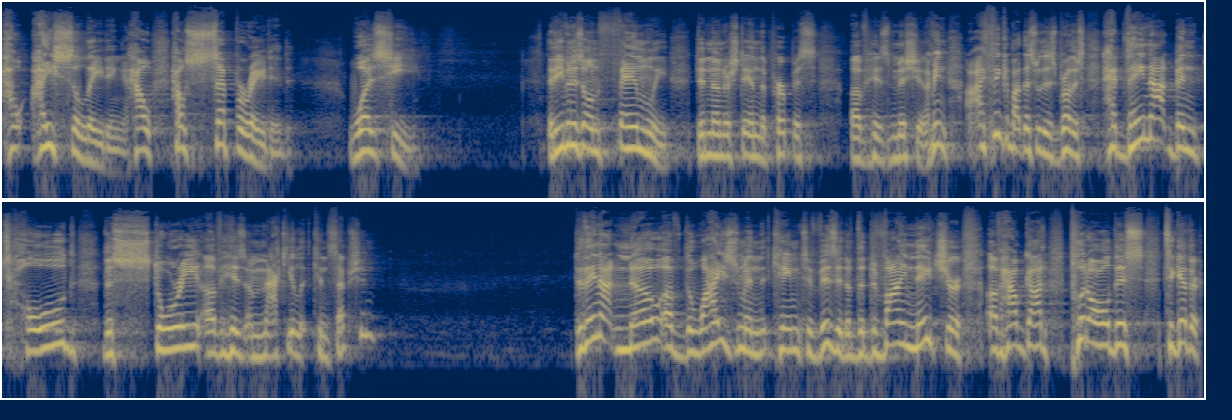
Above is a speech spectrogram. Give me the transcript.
How isolating, how, how separated was he? That even his own family didn't understand the purpose of his mission. I mean, I think about this with his brothers. Had they not been told the story of his immaculate conception? Do they not know of the wise men that came to visit, of the divine nature of how God put all this together?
